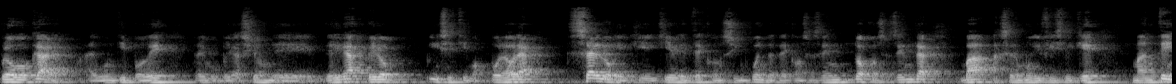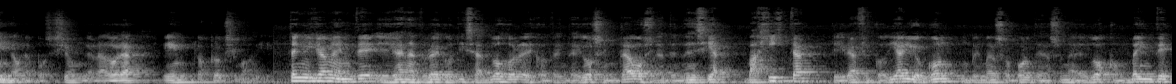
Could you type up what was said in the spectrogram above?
provocar algún tipo de recuperación de, del gas, pero insistimos, por ahora, salvo que quiebre 3,50, 3,60, 2,60, va a ser muy difícil que mantenga una posición ganadora en los próximos días. Técnicamente, el gas natural cotiza 2 dólares con 32 centavos, una tendencia bajista de gráfico diario con un primer soporte en la zona de 2,20,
